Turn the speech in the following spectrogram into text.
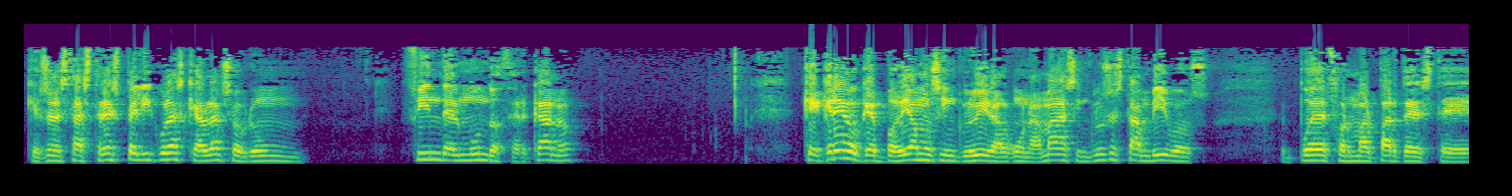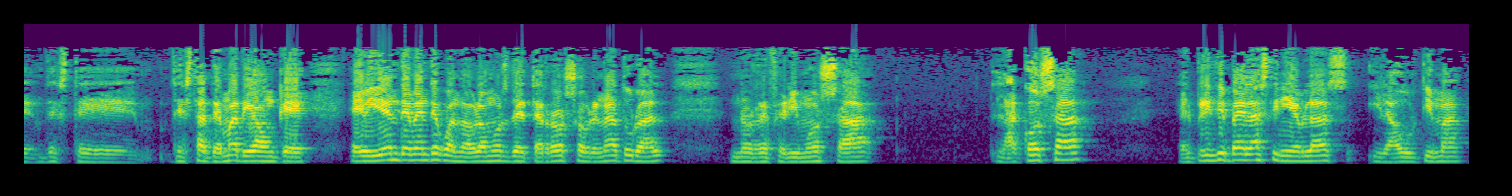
que son estas tres películas que hablan sobre un fin del mundo cercano, que creo que podíamos incluir alguna más, incluso están vivos, puede formar parte de este, de este, de esta temática, aunque evidentemente cuando hablamos de terror sobrenatural nos referimos a La Cosa, El Príncipe de las Tinieblas y la última,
